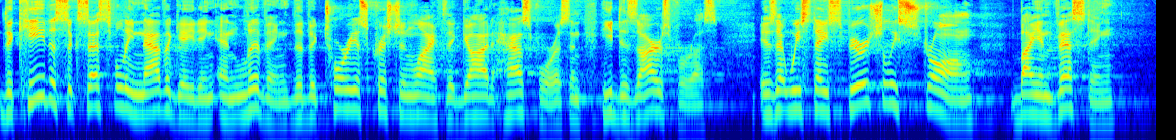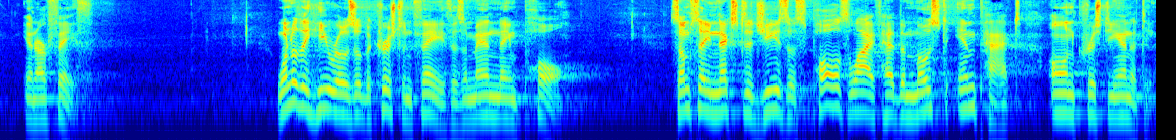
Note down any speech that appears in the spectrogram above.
The key to successfully navigating and living the victorious Christian life that God has for us and He desires for us is that we stay spiritually strong by investing in our faith. One of the heroes of the Christian faith is a man named Paul. Some say next to Jesus, Paul's life had the most impact on Christianity.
